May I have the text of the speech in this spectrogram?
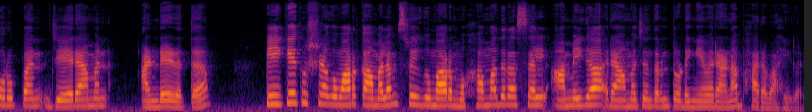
Kuruppan Jayaraman Andezhath P K Krishnakumar Kamalam Sreekumar Muhammad Russel Amika Ramachandran തുടങ്ങിയവരാണ് ഭാരവാഹികൾ.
